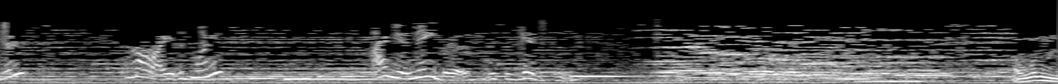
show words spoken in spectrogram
Rogers. How are you this morning? I'm your neighbor, Mrs. Gibson. A woman.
